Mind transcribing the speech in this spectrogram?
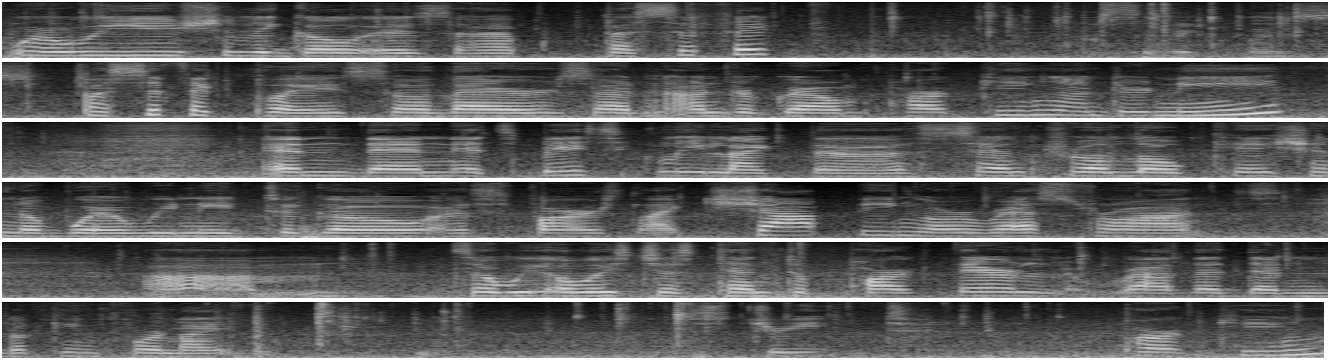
where we usually go is a Pacific Pacific Place. Pacific Place. So there's an underground parking underneath. And then it's basically like the central location of where we need to go as far as like shopping or restaurants. Um, so we always just tend to park there rather than looking for like street parking.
